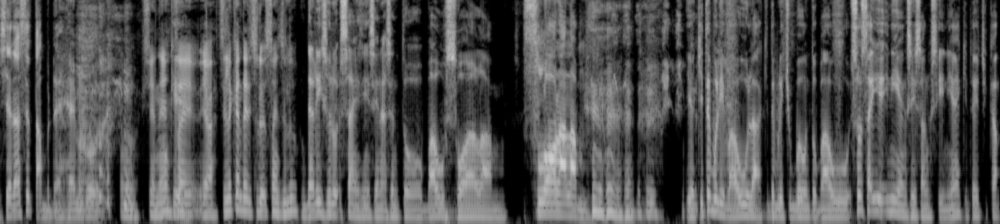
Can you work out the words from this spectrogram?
Saya rasa tak berdehem kot. Oh, kesian eh. Okay. Saya, ya, silakan dari sudut sains dulu. Dari sudut sains ni saya nak sentuh Bau sualam Slolalam. Ya kita boleh bau lah Kita boleh cuba untuk bau So saya ini yang saya sangsi ni eh Kita cakap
